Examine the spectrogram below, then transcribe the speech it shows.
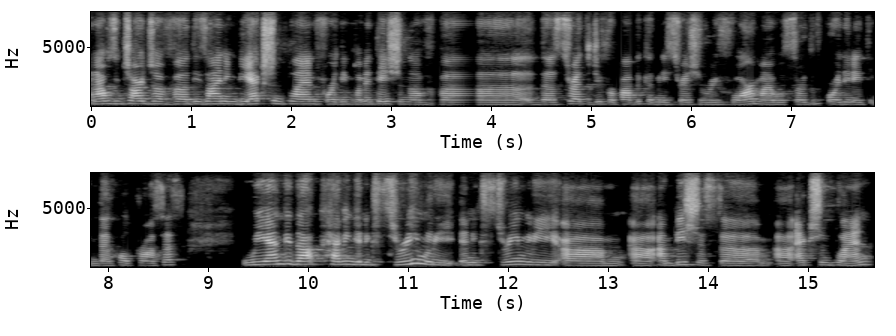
and I was in charge of uh, designing the action plan for the implementation of the strategy for public administration reform. I was sort of coordinating that whole process we ended up having an extremely, an extremely um, uh, ambitious uh, uh, action plan.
